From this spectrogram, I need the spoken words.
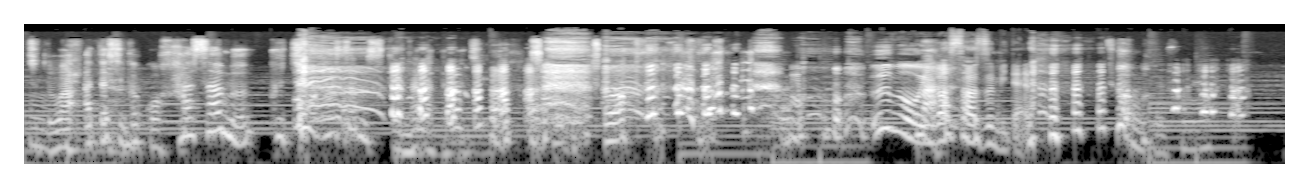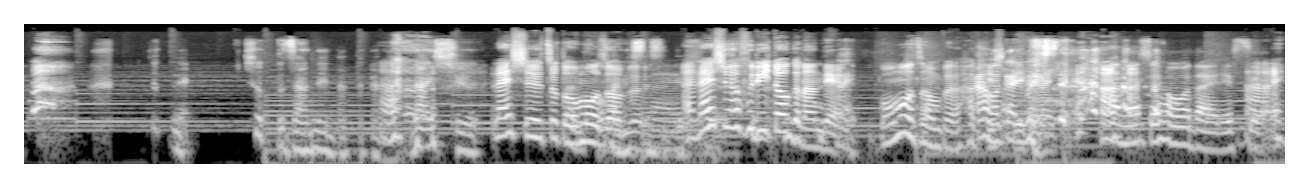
ちょっとわ、うん私がこう挟む口を挟む隙がなかった感じちょっともう有無を言わさずみたいな。そうですね。ちょっと残念だったから 来週来週ちょっと思う存分あ来週はフリートークなんで、はい思う存分発揮していただいて。話し放題ですよ。はい。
